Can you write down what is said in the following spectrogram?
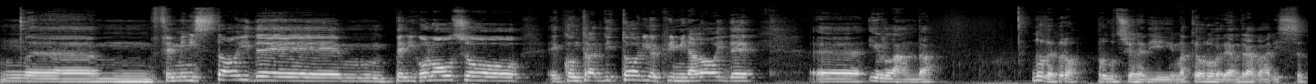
ehm, femministoide, mm, pericoloso e contraddittorio e criminaloide eh, Irlanda, dove però produzione di Matteo Rovere e Andrea Paris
